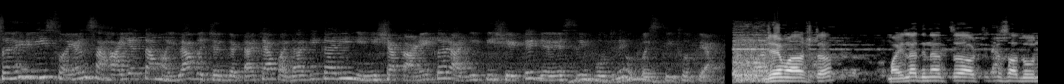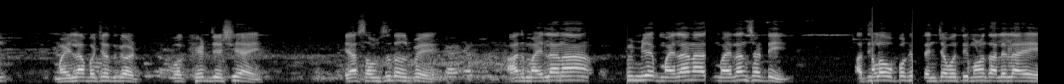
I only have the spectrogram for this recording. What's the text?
सहेली स्वयंसहाय्यता महिला बचत गटाच्या पदाधिकारी निमिषा काणेकर आदिती शेटे जयश्री भोजने उपस्थित होत्या. जय महाराष्ट्र. महिला दिनाचं औचित्य साधून महिला बचत गट व खेड जेशी आहे या संस्थेतर्फे आज महिलांना म्हणजे महिलांना महिलांसाठी अति मला उप त्यांच्या वती म्हणत आलेला आहे.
